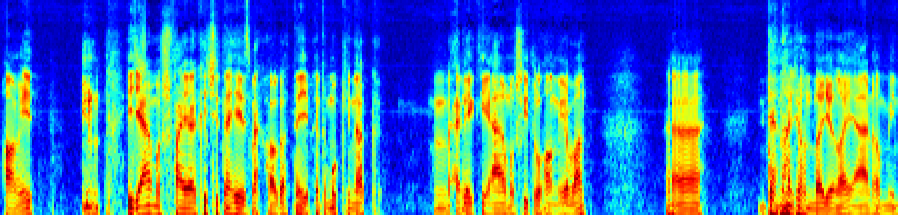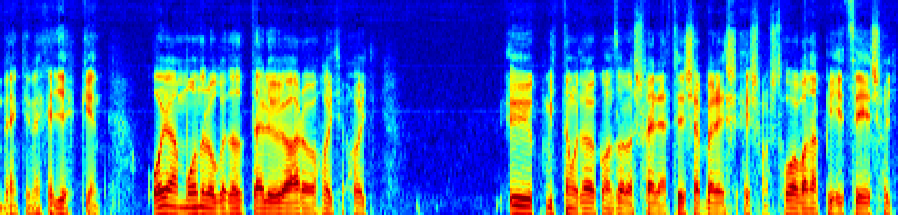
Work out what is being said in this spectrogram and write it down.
amit így álmos fájjal kicsit nehéz meghallgatni, egyébként a Mukinak mm, eléggé álmosító hangja van, uh, de nagyon-nagyon ajánlom mindenkinek egyébként. Olyan monológot adott elő arról, hogy, hogy ők mit tanultak a konzolos fejlesztésebben, és, és most hol van a PC, és hogy,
